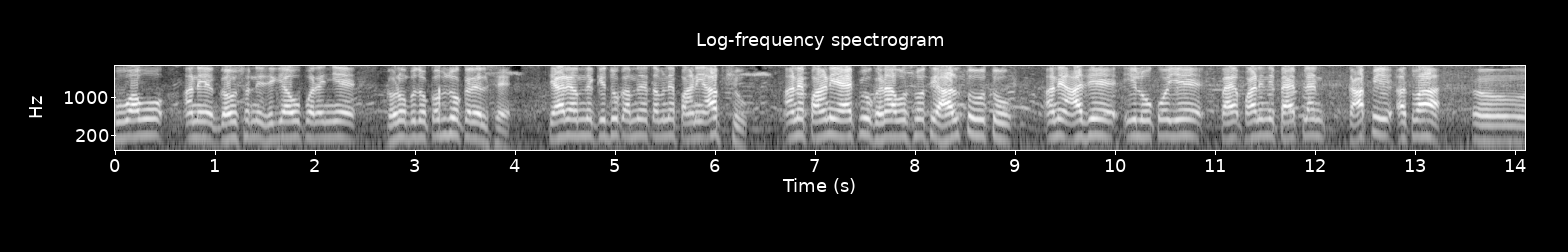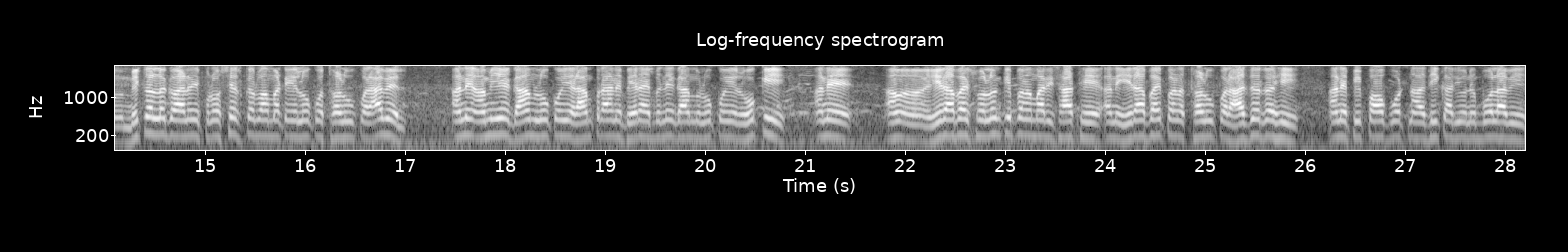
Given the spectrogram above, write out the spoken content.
કૂવાઓ અને ગૌસરની જગ્યા ઉપર અહીંયા ઘણો બધો કબજો કરેલ છે. ત્યારે અમને કીધું કે અમને તમને પાણી આપશું. અને પાણી આપ્યું, ઘણા વર્ષોથી હાલતું હતું. અને આજે એ લોકોએ પાણીની પાઇપલાઇન કાપી અથવા મીટર લગાડવાની પ્રોસેસ કરવા માટે એ લોકો સ્થળ ઉપર આવેલ. અને અમે ગામ લોકોએ, રામપરા અને ભેરાઈ બંને ગામ લોકોએ રોકી અને હીરાભાઈ સોલંકી પણ અમારી સાથે અને હીરાભાઈ પણ સ્થળ ઉપર હાજર રહી અને પીપાઓ પોર્ટના અધિકારીઓને બોલાવી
